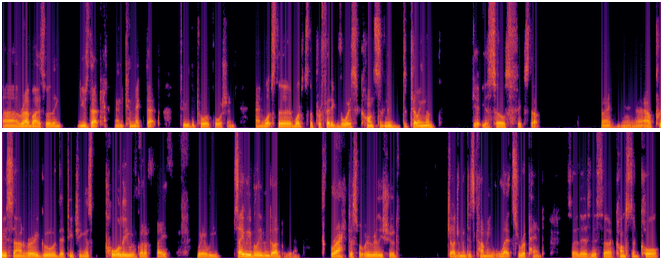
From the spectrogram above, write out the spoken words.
uh, rabbis so then use that and connect that to the Torah portion. And what's the what's the prophetic voice constantly telling them? Get yourselves fixed up. Right? You know, our priests aren't very good. They're teaching us poorly. We've got a faith where we say we believe in God, but we don't practice what we really should. Judgment is coming. Let's repent. So there's this uh, constant call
